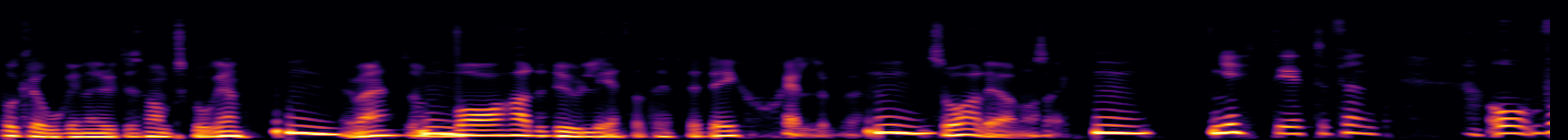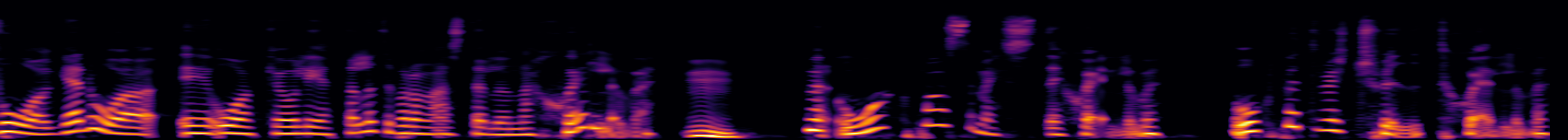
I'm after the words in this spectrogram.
på krogen eller ute i svampskogen. Är Mm. du med? Så Mm. vad hade du letat efter dig själv? Mm. Så hade jag nog sagt. Jätte, jättefint. Och våga då eh, åka och leta lite på de här ställena själv. Mm. Men åk på en semester själv. Åk på ett retreat själv.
